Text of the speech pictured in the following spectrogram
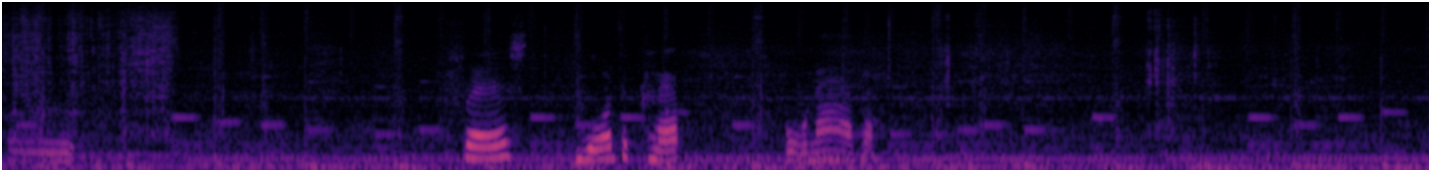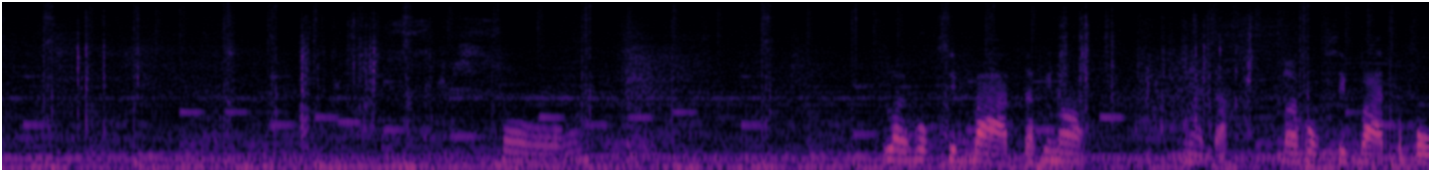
เออ fresh water crab ปูหน้าจ้ะสองร้อยหกสิบบาทจ้ะพี่น้องเนี่ยจ้ะร้อยหกสิบบาทกระปู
